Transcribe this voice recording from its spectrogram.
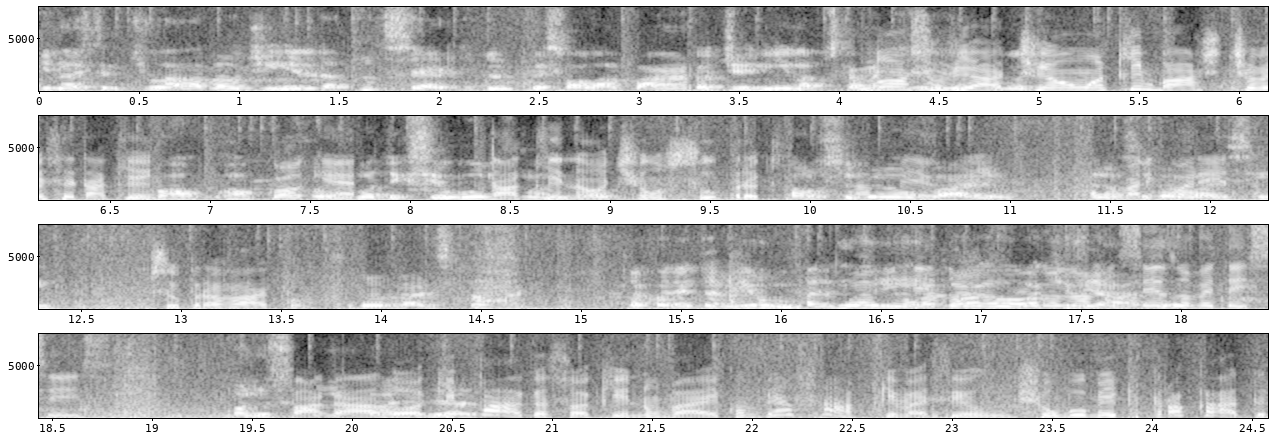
E nós temos que ir lá lavar o dinheiro e dar tudo certo. Do pessoal lavar, dar o dinheirinho lá buscar mais Nossa, viado, tinha um aqui embaixo, deixa eu ver se ele tá aqui. Qual, qual, Qual que é? Mano, tem que ser o Tá aqui não, tinha um Supra aqui. Ah, o Super não vale. Ah, não, Vale Super vale 40. sim. Supra vai, pô. Super vale, Super vale. Dá 40 mil? Mas, mano, não vai pagar lock, viado. 996. Mano, Pagar logo que viado. paga, só que não vai compensar, porque vai ser um chumbo meio que trocado.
